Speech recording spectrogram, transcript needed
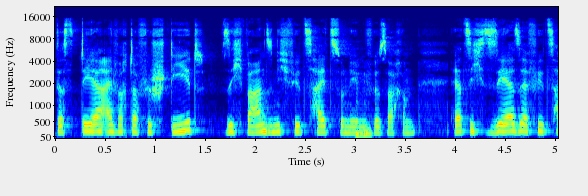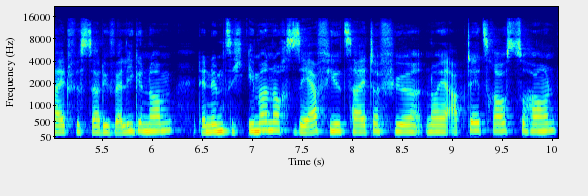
dass der einfach dafür steht, sich wahnsinnig viel Zeit zu nehmen mhm. für Sachen. Er hat sich sehr, sehr viel Zeit für Stardew Valley genommen. Der nimmt sich immer noch sehr viel Zeit dafür, neue Updates rauszuhauen,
